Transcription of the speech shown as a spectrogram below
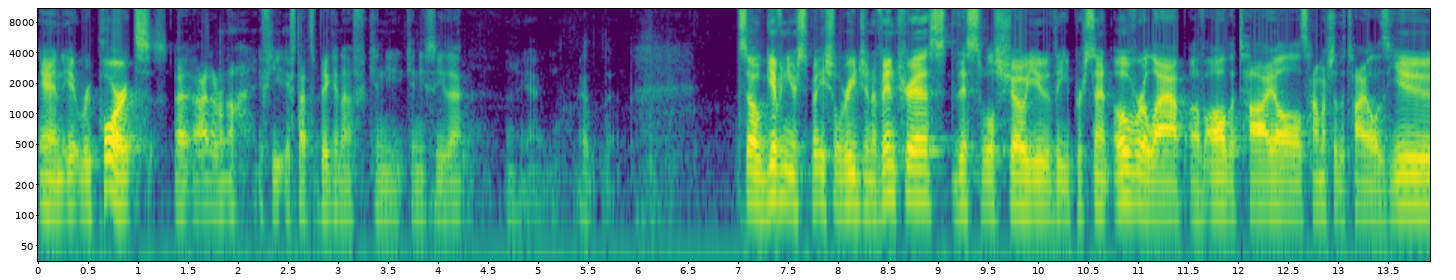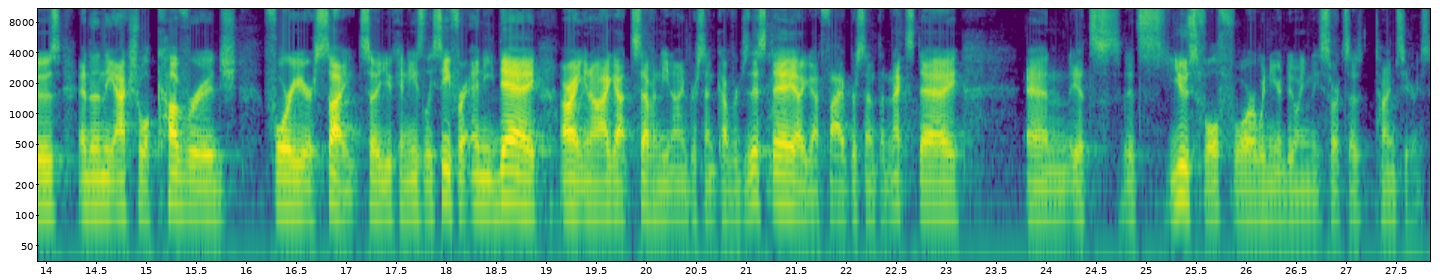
and it reports, uh, I don't know if, you, if that's big enough. Can you, can you see that? Oh, yeah. So given your spatial region of interest, this will show you the percent overlap of all the tiles, how much of the tile is used, and then the actual coverage for your site. So you can easily see for any day, all right, you know, I got 79% coverage this day, I got 5% the next day. And it's, it's useful for when you're doing these sorts of time series.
